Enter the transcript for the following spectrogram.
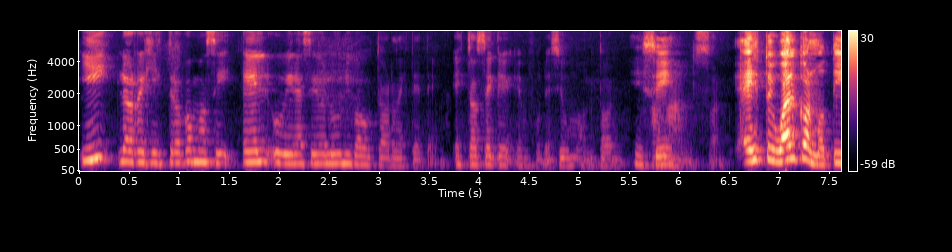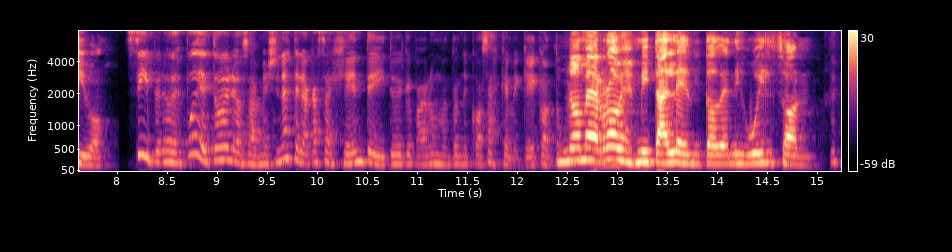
y lo registró como si él hubiera sido el único autor de este tema. Esto sé que enfureció un montón Y a sí. Manson. Esto igual con motivo. Sí, pero después de todo, o sea, me llenaste la casa de gente y tuve que pagar un montón de cosas que me quedé con tu No me robes mi talento, Dennis Wilson.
